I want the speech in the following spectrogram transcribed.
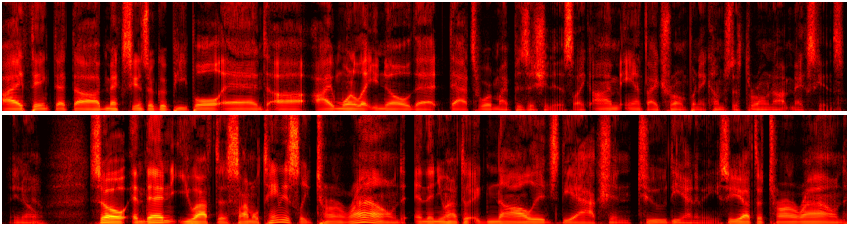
I think that uh, Mexicans are good people, and uh, I want to let you know that that's where my position is. Like I'm anti-Trump when it comes to throwing out Mexicans. You know, Yeah. So and then you have to simultaneously turn around, and then you have to acknowledge the action to the enemy. So you have to turn around,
